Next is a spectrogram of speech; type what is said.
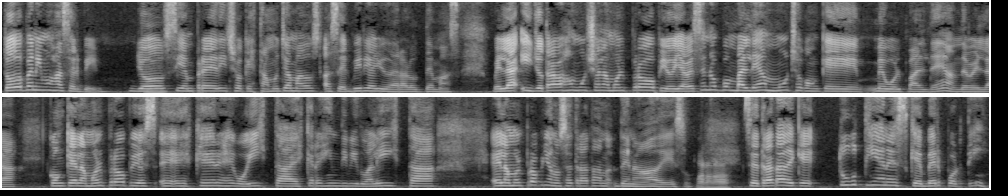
Todos venimos a servir. Yo siempre he dicho que estamos llamados a servir y ayudar a los demás, ¿verdad? Y yo trabajo mucho el amor propio y a veces nos bombardean mucho con que me bombardean, de verdad, con que el amor propio es, es que eres egoísta, es que eres individualista. El amor propio no se trata de nada de eso. Se trata de que tú tienes que ver por ti,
